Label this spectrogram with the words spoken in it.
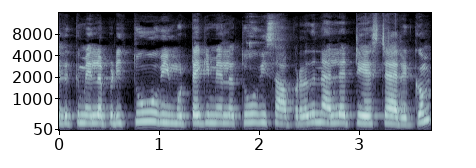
இதுக்கு மேலே இப்படி தூவி முட்டைக்கு மேலே தூவி சாப்பிட்றது நல்ல டேஸ்ட்டாக இருக்கும்.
